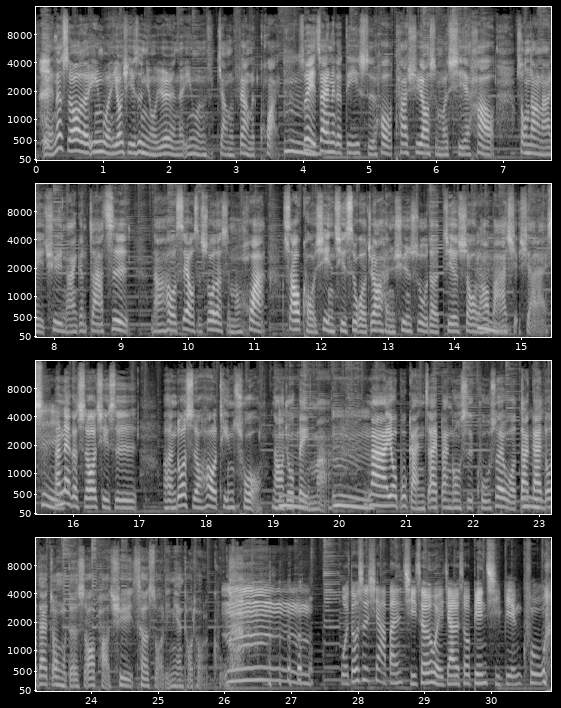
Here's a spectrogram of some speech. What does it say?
对，那时候的英文，尤其是纽约人的英文讲的非常的快，嗯，所以在那个第一时候，他需要什么鞋号送到哪里去，哪一个杂志。然后 sales 说了什么话，烧口信，其实我就要很迅速的接受，然后把它写下来。嗯、是，那那个时候其实很多时候听错，然后就被骂。嗯，那又不敢在办公室哭，所以我大概都在中午的时候跑去厕所里面偷偷的哭。嗯，我都是下班骑车回家的时候边骑边哭。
